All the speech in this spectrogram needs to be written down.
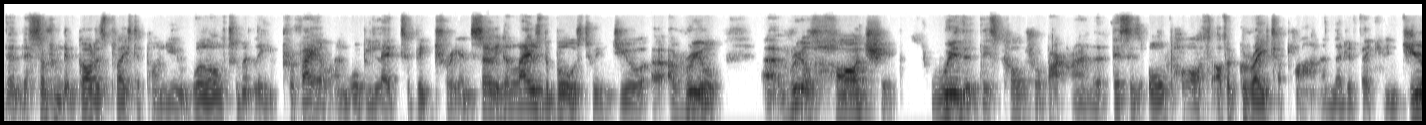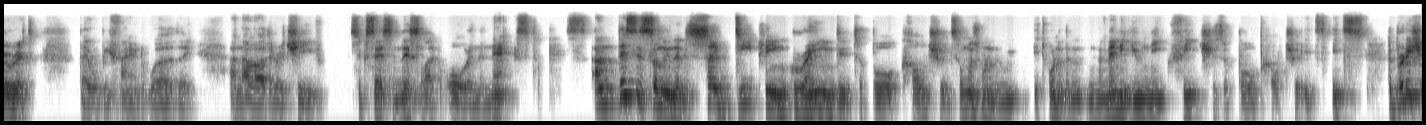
the, the, suffering that God has placed upon you will ultimately prevail and will be led to victory. And so it allows the Boers to endure a, a real, a real hardship with this cultural background that this is all part of a greater plan and that if they can endure it, they will be found worthy and they'll either achieve success in this life or in the next. And this is something that is so deeply ingrained into Boer culture. It's almost one of the it's one of the many unique features of Boer culture. It's it's the British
